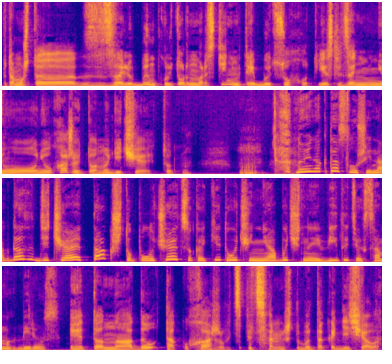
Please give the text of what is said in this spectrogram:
Потому что за любым культурным растением требуется уход. Если за ним не, ухаживать, то оно дичает. Но иногда, слушай, иногда дичает так, что получаются какие-то очень необычные виды тех самых берез. Это надо так ухаживать специально, чтобы так одичало.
